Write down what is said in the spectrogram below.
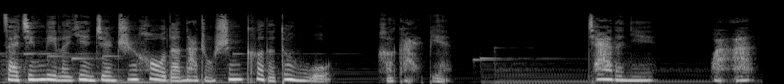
在经历了厌倦之后的那种深刻的顿悟和改变。亲爱的你，晚安。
